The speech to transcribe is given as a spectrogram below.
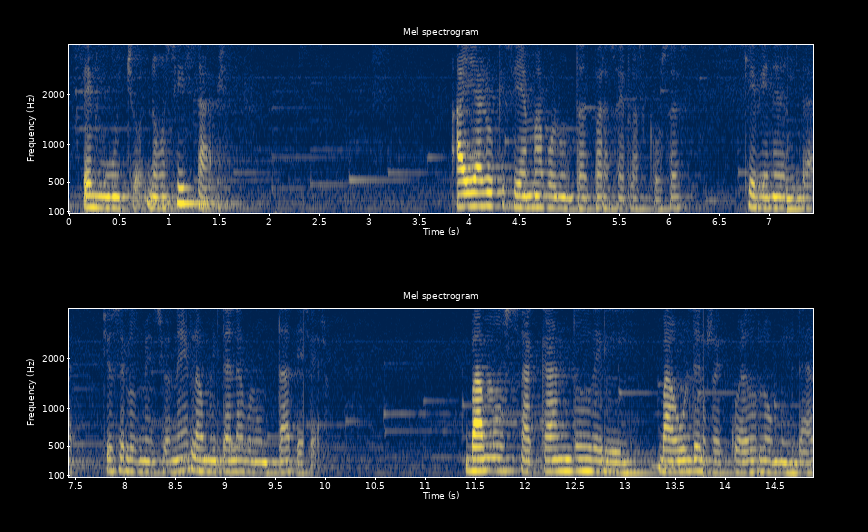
sé mucho, no, sí sabes. Hay algo que se llama voluntad para hacer las cosas que viene de humildad. Yo se los mencioné, la humildad la voluntad de hacer. Vamos sacando del baúl de los recuerdos la humildad,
